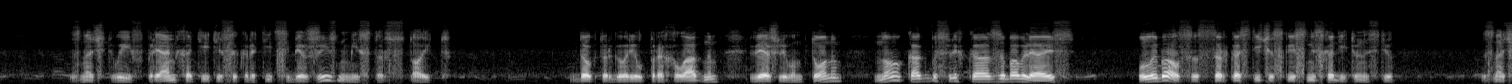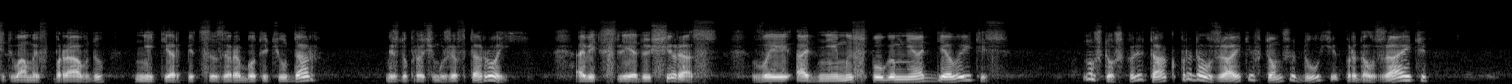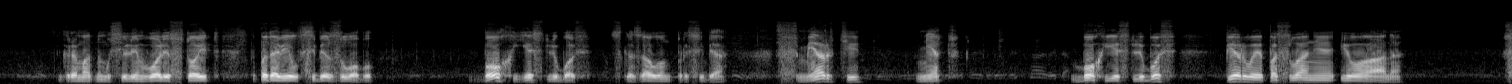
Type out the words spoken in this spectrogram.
«Значит, вы и впрямь хотите сократить себе жизнь, мистер Стойт?» Доктор говорил прохладным, вежливым тоном, но как бы слегка забавляясь, улыбался с саркастической снисходительностью. «Значит, вам и вправду не терпится заработать удар? Между прочим, уже второй. А ведь в следующий раз...» вы одним испугом не отделаетесь. Ну что ж, коли так, продолжайте в том же духе, продолжайте. Громадным усилием воли стоит, подавил в себе злобу. «Бог есть любовь», — сказал он про себя. «Смерти нет». «Бог есть любовь» — первое послание Иоанна.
